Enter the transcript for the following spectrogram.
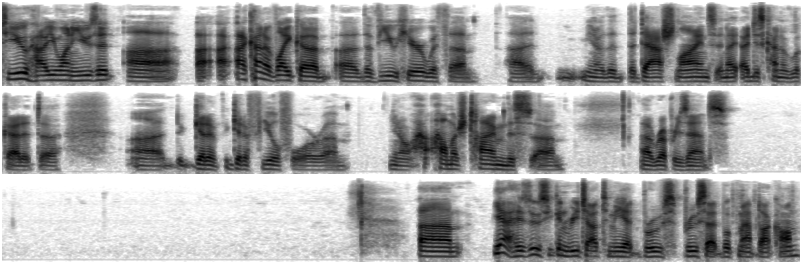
to you how you want to use it. Uh, I, I, kind of like uh, uh, the view here with um, uh, you know, the, the dashed lines, and I, I just kind of look at it to, uh, to get a get a feel for, um, you know, how, how, much time this um, uh, represents. Um, yeah, Jesus, you can reach out to me at bruce, bruce at bookmap.com.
